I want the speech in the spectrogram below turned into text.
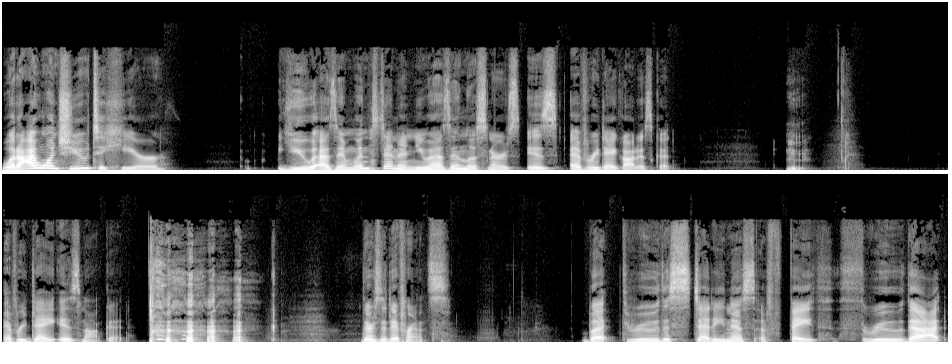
What I want you to hear, you as in Winston and you as in listeners, is every day God is good. Hmm. Every day is not good. There's a difference. But through the steadiness of faith, through that,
